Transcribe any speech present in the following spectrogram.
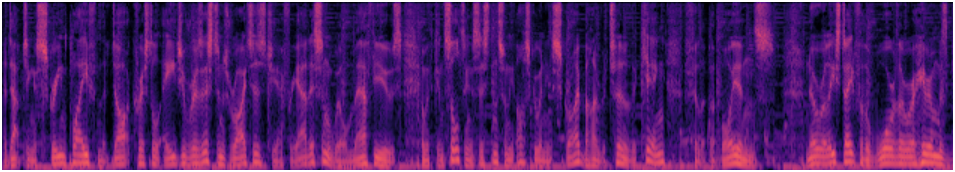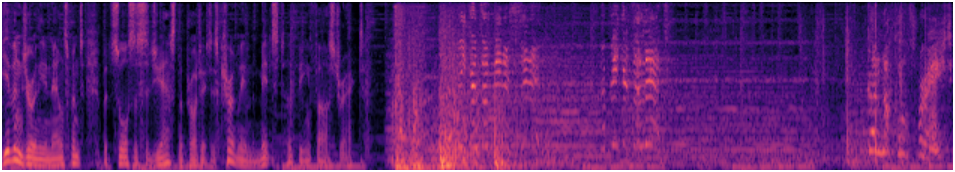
adapting a screenplay from the Dark Crystal Age of Resistance writers Jeffrey Addiss and Will Matthews, and with consulting assistance from the Oscar winning scribe behind Return of the King, Philippa Boyens. No release date for The War of the Rohirrim was given during the announcement, but sources suggest the project is currently in the midst of being fast tracked. Knuckles for eight.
